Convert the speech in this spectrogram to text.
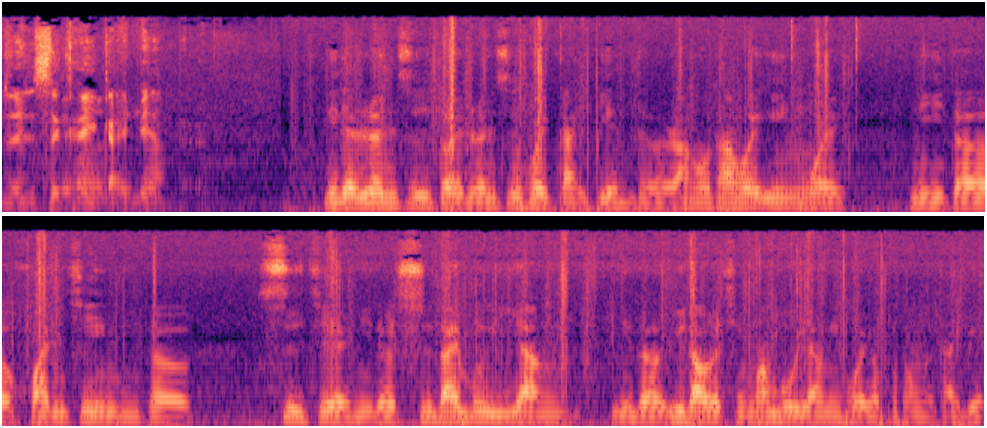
人是可以改变的。你得认知，对，人是会改变的。然后他会因为你的环境，你的。世界，你的时代不一样，你的遇到的情况不一样，你会有不同的改变。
